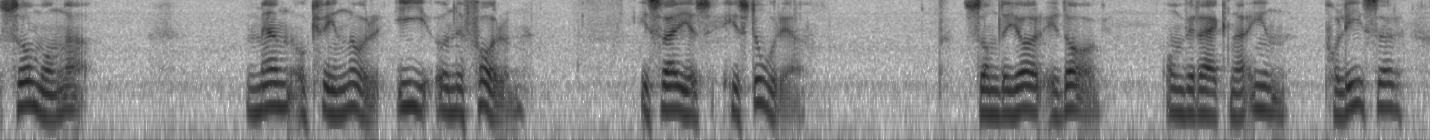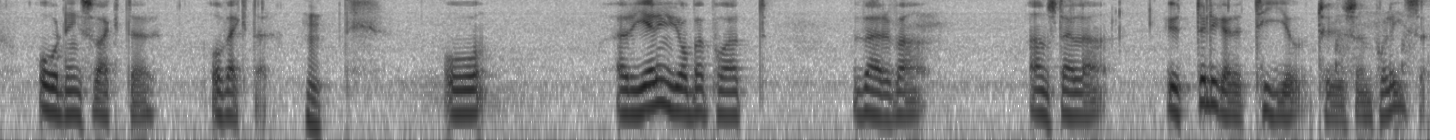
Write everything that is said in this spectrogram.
så många män och kvinnor i uniform i Sveriges historia. Som det gör idag. Om vi räknar in poliser, ordningsvakter och väktare. Mm. Och regeringen jobbar på att värva, anställa ytterligare 10 000 poliser.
